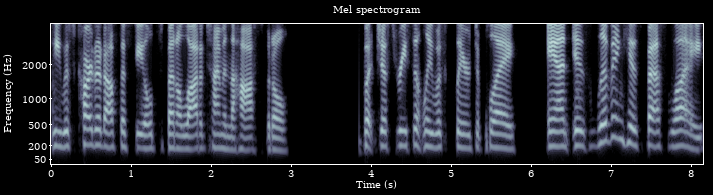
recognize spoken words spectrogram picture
he was carted off the field, spent a lot of time in the hospital, but just recently was cleared to play and is living his best life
